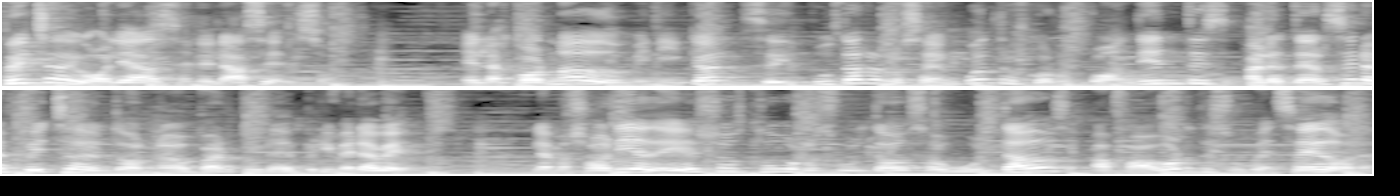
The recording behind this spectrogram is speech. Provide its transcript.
Fecha de goleadas en el ascenso. En la jornada dominical se disputaron los encuentros correspondientes a la tercera fecha del torneo Apertura de Primera B. La mayoría de ellos tuvo resultados abultados a favor de sus vencedoras.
